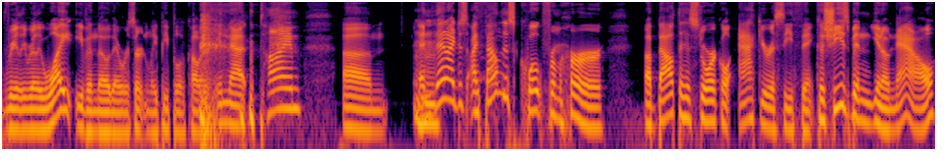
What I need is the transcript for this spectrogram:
really really white even though there were certainly people of color in that time. Um, and then i just i found this quote from her about the historical accuracy thing because she's been you know now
